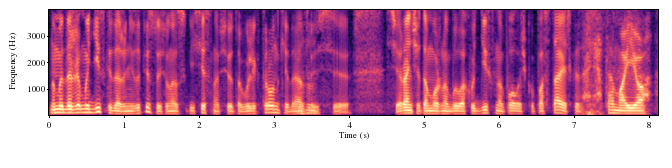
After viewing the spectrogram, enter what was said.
Но мы даже, мы диски даже не записываем, то есть у нас, естественно, все это в электронке, да, то есть э, раньше там можно было хоть диск на полочку поставить, сказать, это мое.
